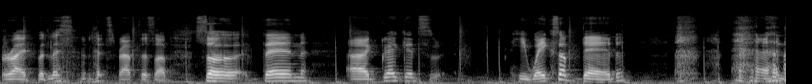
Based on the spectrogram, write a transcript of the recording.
Right, but let's let's wrap this up. So then, uh, Greg gets he wakes up dead, and,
